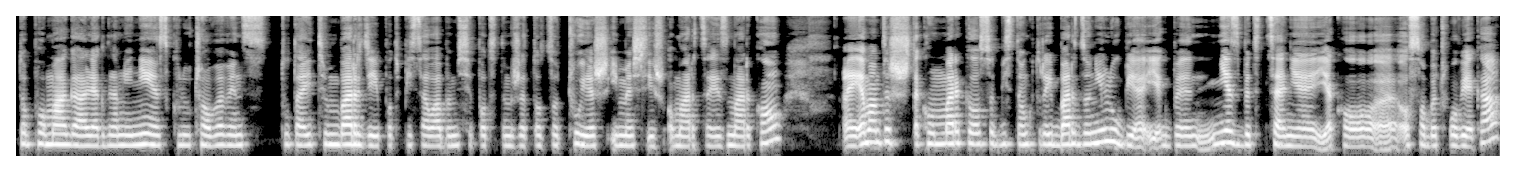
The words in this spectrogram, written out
to pomaga, ale jak dla mnie nie jest kluczowe, więc tutaj tym bardziej podpisałabym się pod tym, że to, co czujesz i myślisz o marce, jest marką. Ja mam też taką markę osobistą, której bardzo nie lubię i jakby niezbyt cenię jako e, osobę człowieka.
